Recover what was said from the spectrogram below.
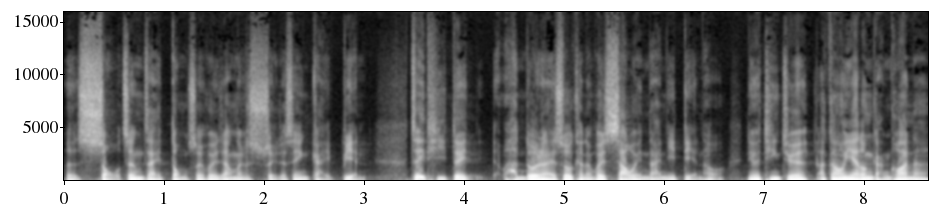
呃手正在动，所以会让那个水的声音改变。这一题对。很多人来说可能会稍微难一点哦，你会听觉得啊，刚好亚东赶快呢，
